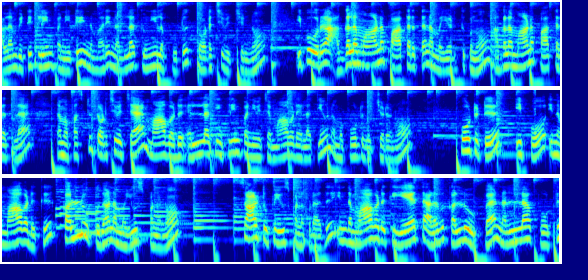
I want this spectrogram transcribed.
அலம்பிட்டு க்ளீன் பண்ணிவிட்டு இந்த மாதிரி நல்லா துணியில் போட்டு தொடச்சி வச்சிடணும். இப்போ ஒரு அகலமான பாத்திரத்தை நம்ம எடுத்துக்கணும். அகலமான பாத்திரத்தில் நம்ம ஃபஸ்ட்டு தொடச்சி வச்ச மாவடு எல்லாத்தையும் க்ளீன் பண்ணி வச்ச மாவடு எல்லாத்தையும் நம்ம போட்டு வச்சிடணும். போட்டுட்டு இப்போ இந்த மாவடுக்கு கல் உப்பு தான் நம்ம யூஸ் பண்ணணும். சால்ட் உப்பு யூஸ் பண்ணக்கூடாது. இந்த மாவடுக்கு ஏற்ற அளவு கல் உப்பை நல்லா போட்டு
